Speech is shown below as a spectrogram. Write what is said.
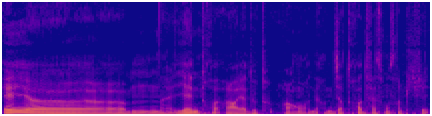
Et euh, il y a une trois, alors il y a d'autres, on va dire trois de façon simplifiée.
